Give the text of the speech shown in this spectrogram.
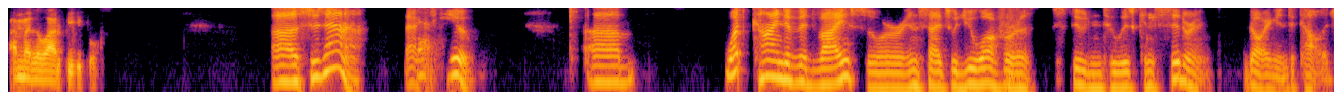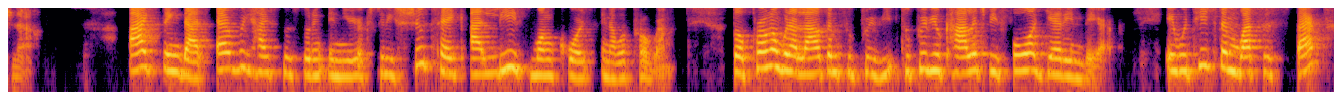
I met a lot of people. Uh, Susanna, back yes. to you. Um, what kind of advice or insights would you offer a student who is considering going into college now? I think that every high school student in New York City should take at least one course in our program. The program would allow them to preview, to preview college before getting there. It would teach them what to expect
